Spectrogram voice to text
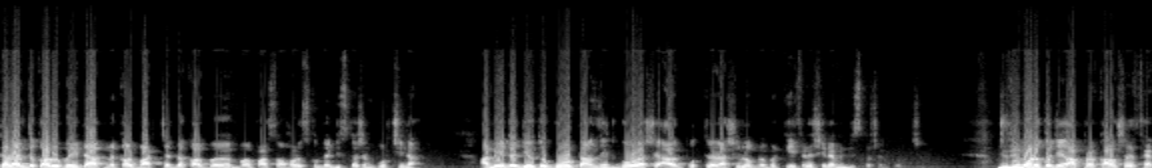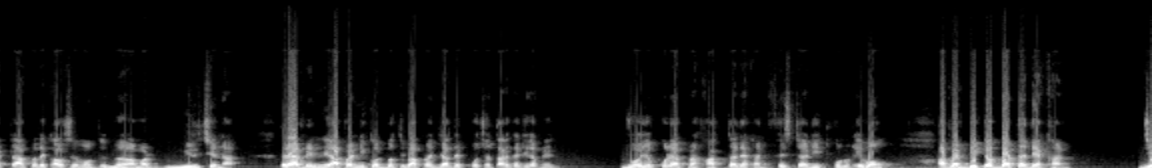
কারণ আমি তো কারও, এটা আপনার কারোর বাচ্চার বা পার্সোনাল হরস্কোপ নিয়ে ডিসকাশন করছি না। আমি এটা যেহেতু গো ট্রানজিট গো রাশি আর প্রত্যেক রাশি লগ্নের উপর কে ফেলে সেটা আমি ডিসকাশন করছি। যদি মনে করেন আপনার কারোর সাথে ফ্যাক্টর আপনাদের কারোর সাথে আমার মিলছে না তাহলে আপনি আপনার নিকটবর্তী বা আপনার যাদের পছন্দ, তার কাছে আপনি যোগাযোগ করে আপনার হাতটা দেখান ফেসটা রিড করুন এবং আপনার ডেট অফ বার্থটা দেখান। যে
